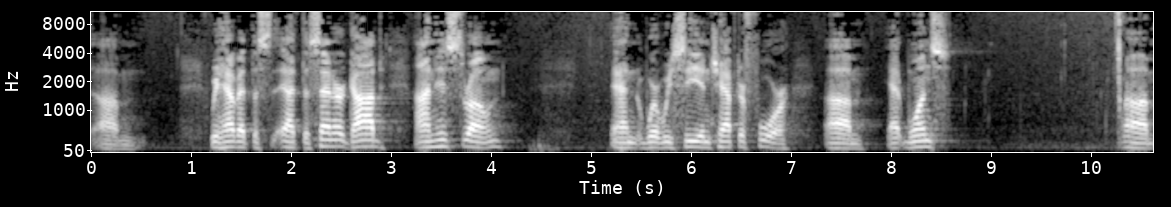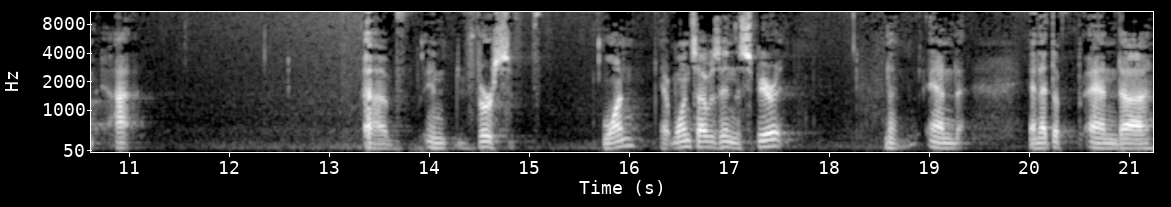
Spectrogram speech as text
um, we have at the, at the center God on his throne, and where we see in chapter 4, um, at once, um, uh, uh, in verse 1, at once I was in the Spirit, and, and at the, and, uh,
